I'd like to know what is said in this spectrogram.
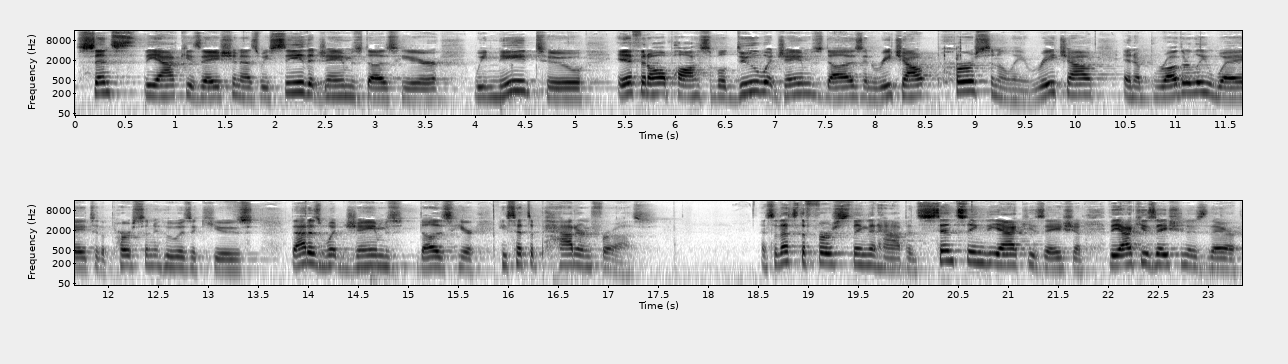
sense the accusation as we see that James does here, we need to, if at all possible, do what James does and reach out personally, reach out in a brotherly way to the person who is accused. That is what James does here. He sets a pattern for us. And so that's the first thing that happens sensing the accusation. The accusation is there.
